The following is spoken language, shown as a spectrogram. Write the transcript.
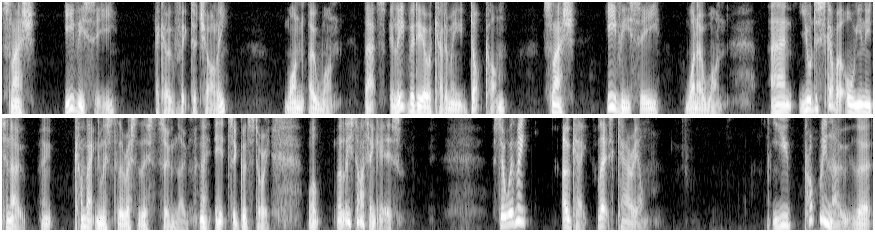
slash EVC Echo Victor Charlie 101. That's elitevideoacademy.com slash EVC 101. And you'll discover all you need to know. Uh, come back and listen to the rest of this soon, though. it's a good story. Well, at least I think it is. Still with me? Okay, let's carry on. You probably know that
